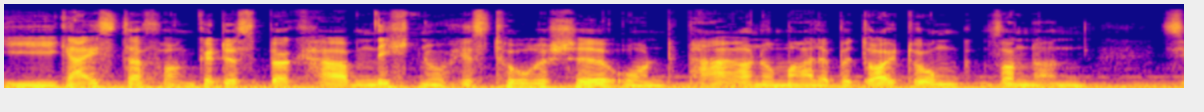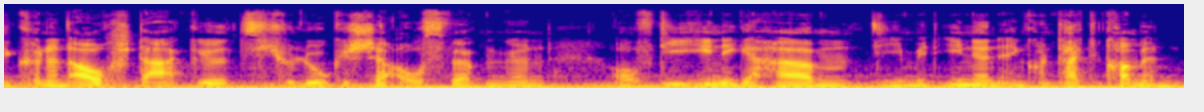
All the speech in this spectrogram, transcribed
Die Geister von Göttesburg haben nicht nur historische und paranormale Bedeutung, sondern Sie können auch starke psychologische Auswirkungen auf diejenigen haben, die mit ihnen in Kontakt kommen.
